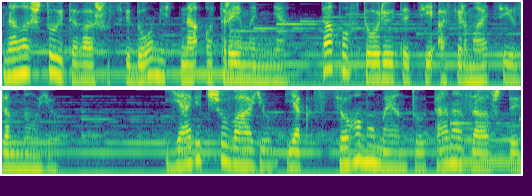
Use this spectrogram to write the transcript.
налаштуйте вашу свідомість на отримання та повторюйте ці афірмації за мною. Я відчуваю, як з цього моменту та назавжди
